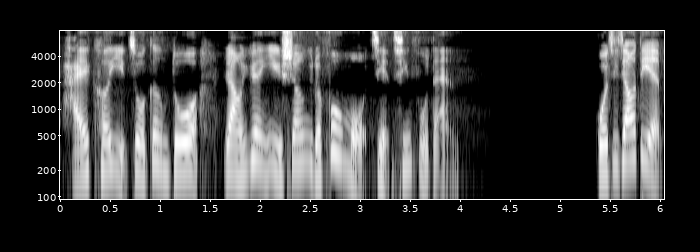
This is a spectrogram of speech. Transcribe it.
还可以做更多，让愿意生育的父母减轻负担。国际焦点：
